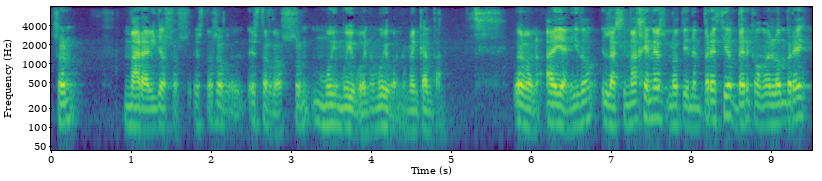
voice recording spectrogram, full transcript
Son maravillosos estos, estos dos, son muy, muy buenos, muy buenos, me encantan. Pues bueno, ahí han ido. Las imágenes no tienen precio. Ver cómo el hombre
